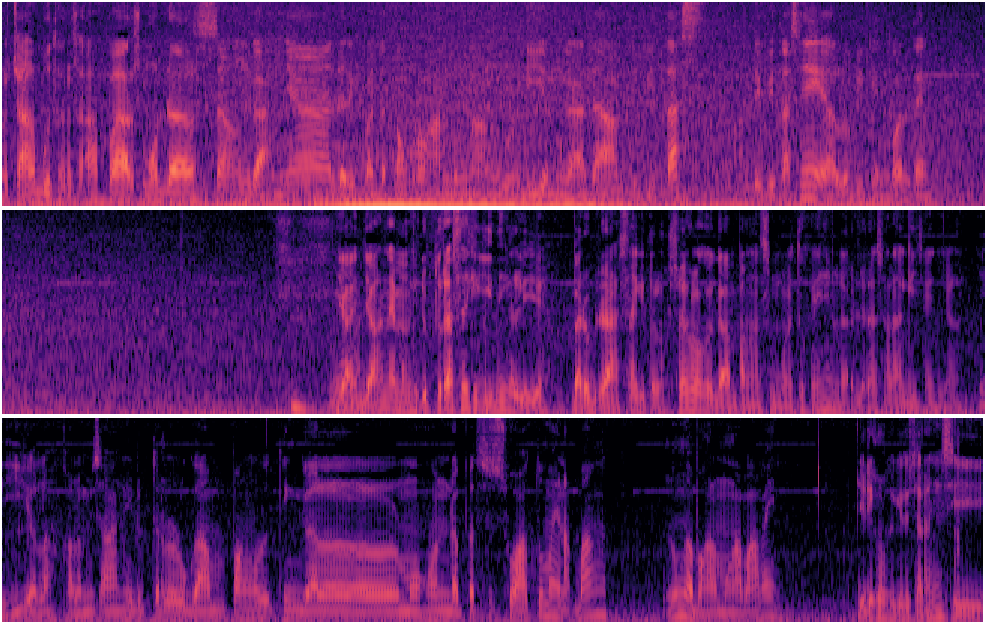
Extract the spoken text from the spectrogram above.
harus cabut harus apa harus modal Seenggaknya daripada tongkrongan lu nganggur diem nggak ada aktivitas, aktivitasnya ya lu bikin konten. Jangan-jangan emang hidup tuh rasanya kayak gini kali ya baru berasa gitu loh soalnya kalau kegampangan semua itu kayaknya nggak ada rasa lagi jangan-jangan Ya iyalah, kalau misalkan hidup terlalu gampang lu tinggal mohon dapat sesuatu mah enak banget. Lu nggak bakal mau ngapa-ngapain. jadi kalau kayak gitu caranya si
